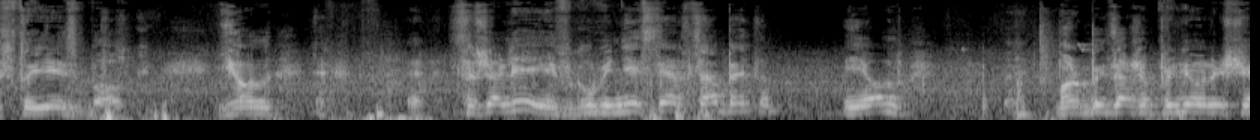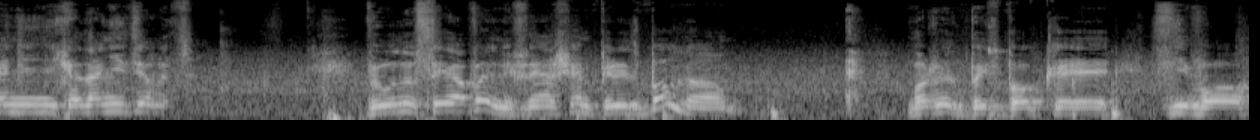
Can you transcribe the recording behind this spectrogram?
что есть Бог. И он э, сожалеет в глубине сердца об этом. И он, может быть, даже принял решение никогда не делать. Вы унусеявели перед Богом. Может быть, Бог э, с него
